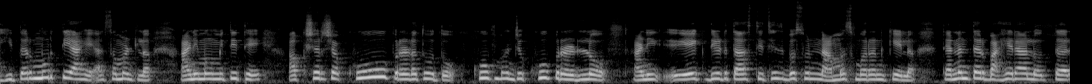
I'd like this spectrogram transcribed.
ही तर मूर्ती आहे असं म्हटलं. आणि मग मी तिथे अक्षरशः खूप रडत होतो. खूप म्हणजे खूप रडलो आणि एक दीड तास तिथेच बसून नामस्मरण केलं. त्यानंतर बाहेर आलो तर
